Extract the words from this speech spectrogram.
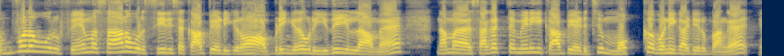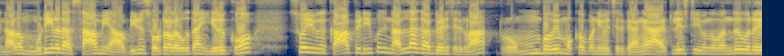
எவ்வளவு ஒரு ஃபேமஸான ஒரு சீரீஸை காப்பி அடிக்கிறோம் அப்படிங்கிற ஒரு இது இல்லாமல் நம்ம சகட்ட மேனிக்கு காப்பி அடித்து மொக்க பண்ணி காட்டியிருப்பாங்க. என்னால் முடியலடா சாமி அப்படின்னு சொல்கிற அளவுக்கு தான் இருக்கும். ஸோ இவங்க காப்பி அடி கொஞ்சம் நல்லா காப்பி அடிச்சிருக்கலாம். ரொம்பவே மொக்க பண்ணி வச்சுருக்காங்க. அட்லீஸ்ட் இவங்க வந்து ஒரு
